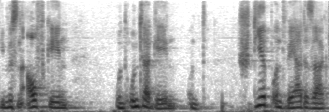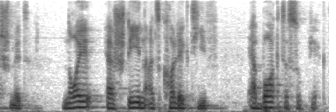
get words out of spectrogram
Die müssen aufgehen und untergehen und stirb und werde, sagt Schmidt, neu erstehen als kollektiv erborgtes Subjekt.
